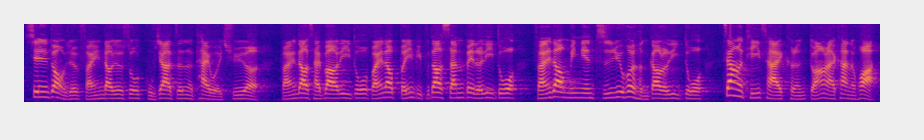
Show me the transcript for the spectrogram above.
现阶段我觉得反映到就是说股价真的太委屈了，反映到财报的利多，反映到本益比不到三倍的利多，反映到明年值率会很高的利多，这样的题材可能短上来看的话，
